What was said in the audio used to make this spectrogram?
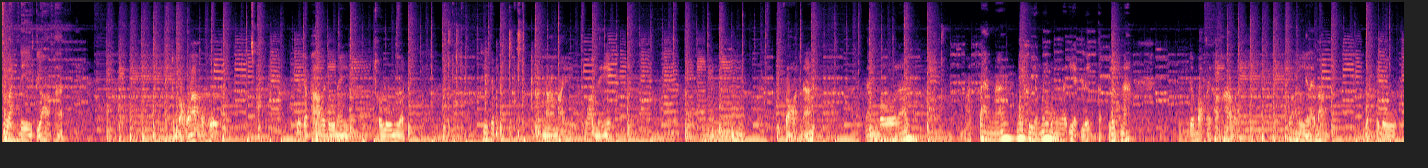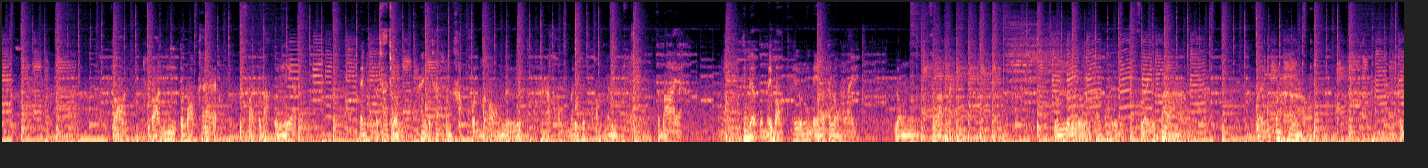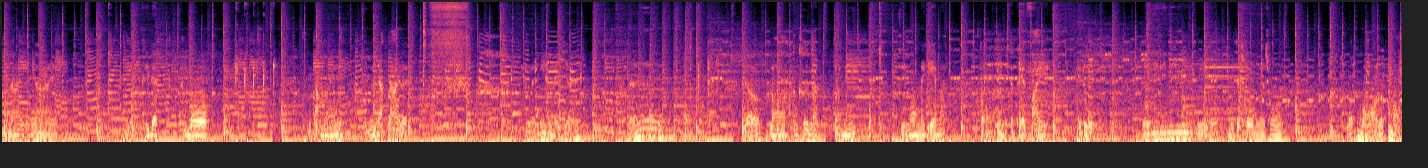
สวัสดีอีกรอบฮะจะบอกว่าโอ้โหเดี๋ยวจะพาไปดูในโชว์รูมรถ ที่จะมาใหม่รอบนี้ฟอร์ดนะแลมโบนะมาแตงนะ นี่คือยังไม่ลงละเอียดลึกกับลึกนะ ผมจะบอกให้คร่าวๆก่อนว่ามีอะไรบ้าง อยากให้ดู ดฟอร์ดนี่จะบอกแค่ฟอร์ดกระบะตัวนี้อะเป็นของประชาชนให้ประชาชนขับขนของหรือหาของบรรทุกของมันสบายอะ่ะที่เหลือผมไม่บอกให้ลุ้นกันเองว่าจะลงอะไร ลงสล็อตไหนลุ้นลุ้นลุ้นเราต้องลุ้นสวยหรือเปล่าสวยหรือเปล่าเป็นไงเป็นไงนี่ทีเด็ดแอมโบ อยากได้เลยเห็นเลยเนี่ยอะไรเหี้ยเอ้ยเดี๋ยวรอกลางคืนก่อนตอนนี้สี่โมงในเกมนะตรงคืนเดี๋ยวจะเทสไฟให้ดู นี่นี่นี่นี่นี่มีมีมีจะโชว์มีจะโชว์รถหมอรถหมอ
